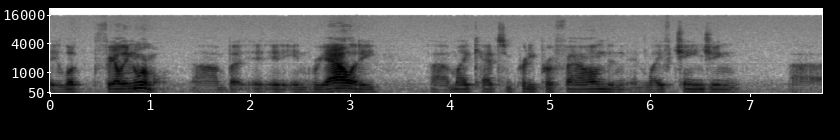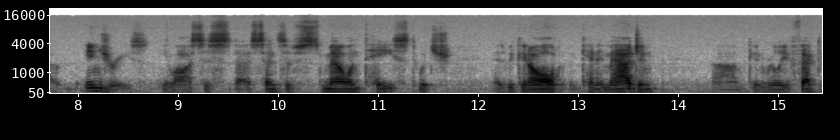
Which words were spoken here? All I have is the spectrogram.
they look fairly normal. Um, but in, reality, uh, Mike had some pretty profound and, and life-changing uh, injuries. He lost his uh, sense of smell and taste, which, as we can all can imagine, um, can really affect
